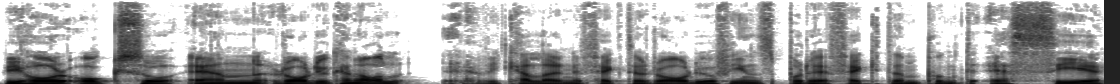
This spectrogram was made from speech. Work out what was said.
Vi har också en radiokanal, vi kallar den Effekten Radio, finns på effekten.se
